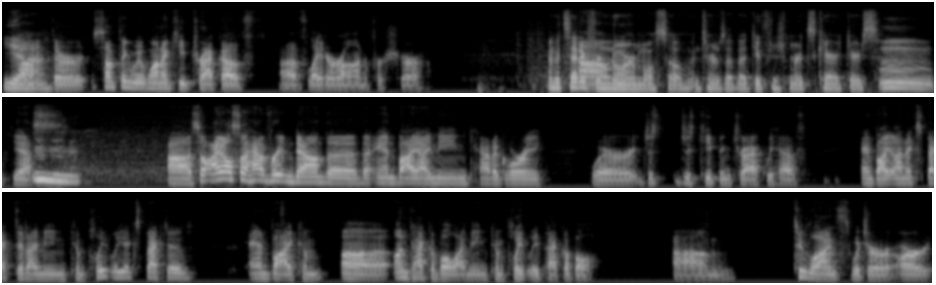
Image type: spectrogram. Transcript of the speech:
Yeah, um, they're something we want to keep track of of later on for sure. I'm excited um, for Norm also in terms of the Doofenshmirtz characters. Mm, yes. Mm-hmm. Uh, so I also have written down the the and by I mean category, where just just keeping track. We have, and by unexpected I mean completely expected, and by com- uh, unpeckable I mean completely peckable. Um, two lines which are are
